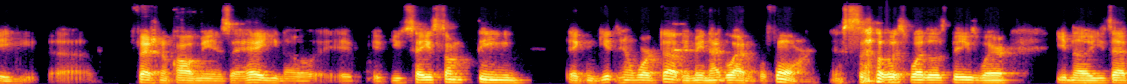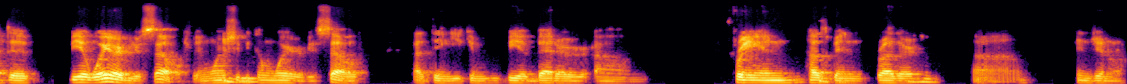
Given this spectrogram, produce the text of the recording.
a uh, professional called me and said, "Hey, you know, if if you say something that can get him worked up, he may not go out and perform." And so it's one of those things where, you know, you just have to be aware of yourself, and once mm-hmm. you become aware of yourself, I think you can be a better um, friend, husband, brother, uh, in general.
